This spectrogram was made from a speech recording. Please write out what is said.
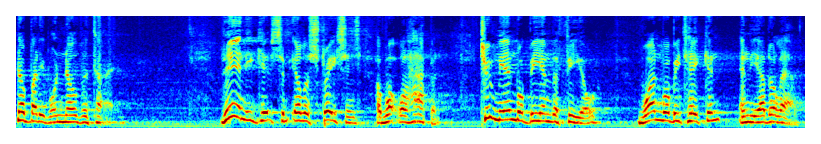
nobody will know the time. Then he gives some illustrations of what will happen. Two men will be in the field, one will be taken and the other left.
